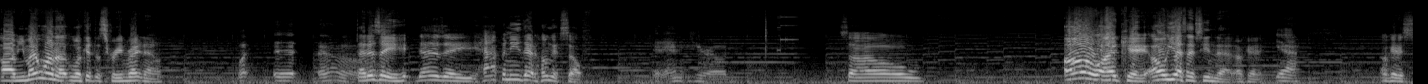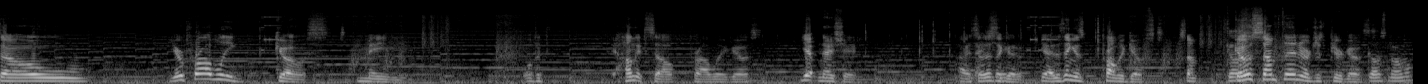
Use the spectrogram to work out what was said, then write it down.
Um, you might want to look at the screen right now. What? Uh, oh. That is a that is a happening that hung itself. an anti-hero. So. Oh, okay. Oh, yes, I've seen that. Okay. Yeah. Okay, so you're probably Ghost, maybe. Well, if it hung itself, probably a Ghost. Yep, Nightshade. All right, so this is a good. Yeah, this thing is probably Ghost. Some Ghost. Ghost, something or just pure Ghost. Ghost normal.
